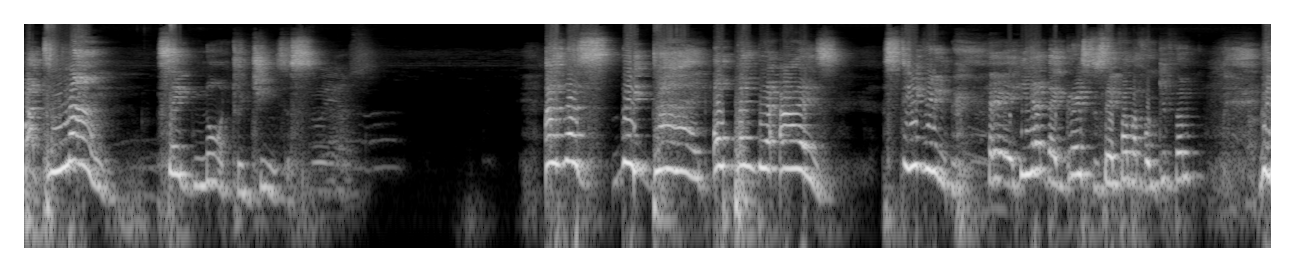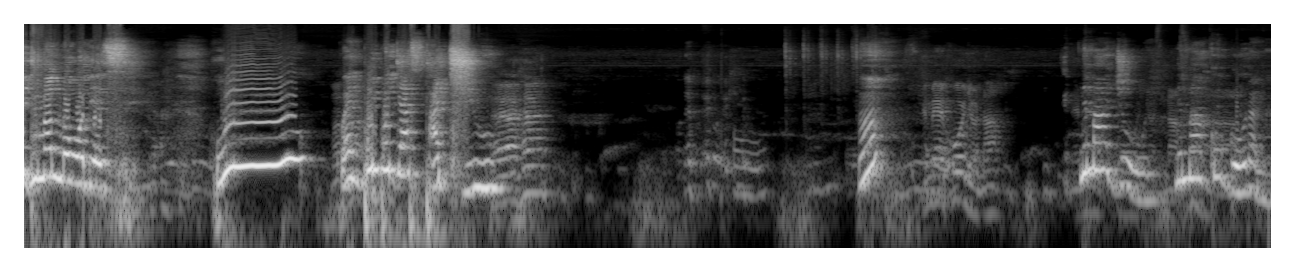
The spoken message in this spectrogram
but none said no to Jesus. Others, they died, opened their eyes. Stephen, he had the grace to say, Father, forgive them. They do not know what say. Ooh, when people just touch you Aha. huh? Nimekunyona. nĩ manjũĩ nĩ makũngũrana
